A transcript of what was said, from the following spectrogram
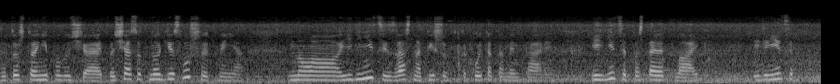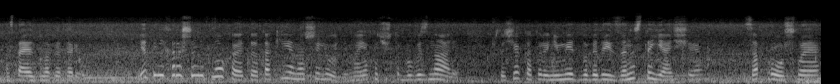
за то, что они получают. Вот сейчас вот многие слушают меня, но единицы из вас напишут какой-то комментарий, единицы поставят лайк, единицы поставят благодарю. Это не хорошо, не плохо, это такие наши люди. Но я хочу, чтобы вы знали, что человек, который не умеет благодарить за настоящее, за прошлое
